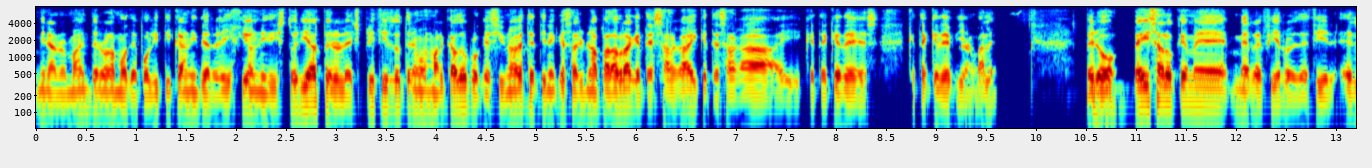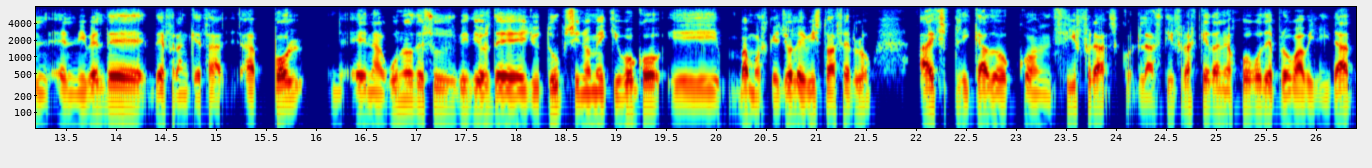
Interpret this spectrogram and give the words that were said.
Mira, normalmente no hablamos de política, ni de religión, ni de historias, pero el explícito lo tenemos marcado porque si una vez te tiene que salir una palabra que te salga y que te salga y que te quedes, que te quedes bien, ¿vale? Pero veis a lo que me, refiero, es decir, el, nivel de, de, franqueza. Paul, en alguno de sus vídeos de YouTube, si no me equivoco, y vamos, que yo le he visto hacerlo, ha explicado con cifras, las cifras que dan el juego de probabilidad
